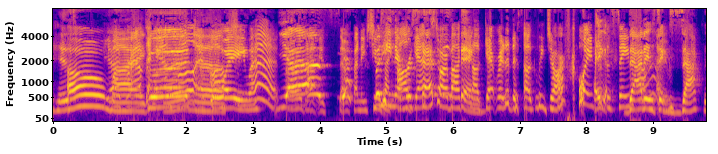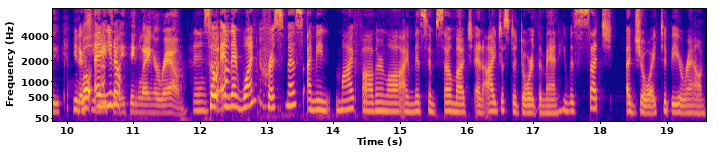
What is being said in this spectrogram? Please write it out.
his. Oh Yeah, my grabbed the handle and off she went. Yes, oh, that is so yes. funny. She But was he like, "I'll never get said Starbucks anything. and I'll get rid of this ugly jar of coins at the same That time." is exactly you know Well, she and hates you know- anything laying around. Mm-hmm. So, and then one Christmas, I mean, my father in law, I miss him so much and I just adored the man. He was such a joy to be around.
